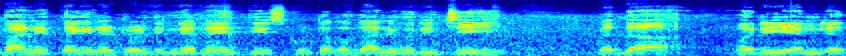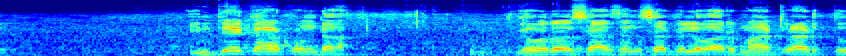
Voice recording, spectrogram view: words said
దానికి తగినటువంటి నిర్ణయం తీసుకుంటారు దాని గురించి పెద్ద వరి ఏం లేదు. ఇంతే కాకుండా గౌరవ శాసనసభ్యుల వారు మాట్లాడుతూ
